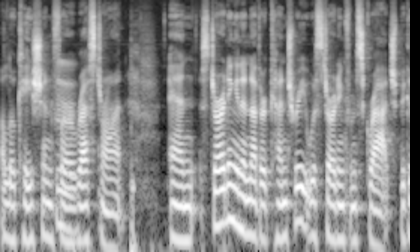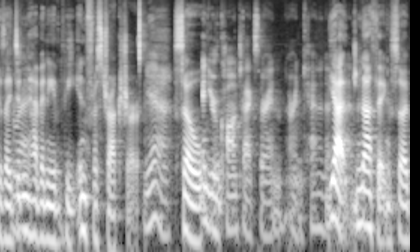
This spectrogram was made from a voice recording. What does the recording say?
a location for mm. a restaurant. And starting in another country, was starting from scratch because I didn't right. have any of the infrastructure. Yeah. So and your contacts are in are in Canada. Yeah, nothing. So I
